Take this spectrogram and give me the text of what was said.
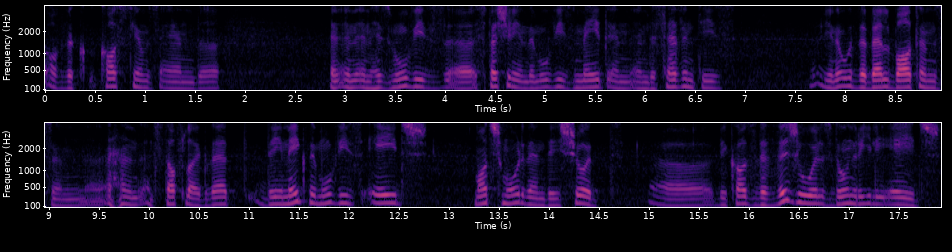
of the costumes and uh, in, in his movies, uh, especially in the movies made in, in the 70s, you know, with the bell bottoms and, and and stuff like that, they make the movies age much more than they should uh, because the visuals don't really age.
